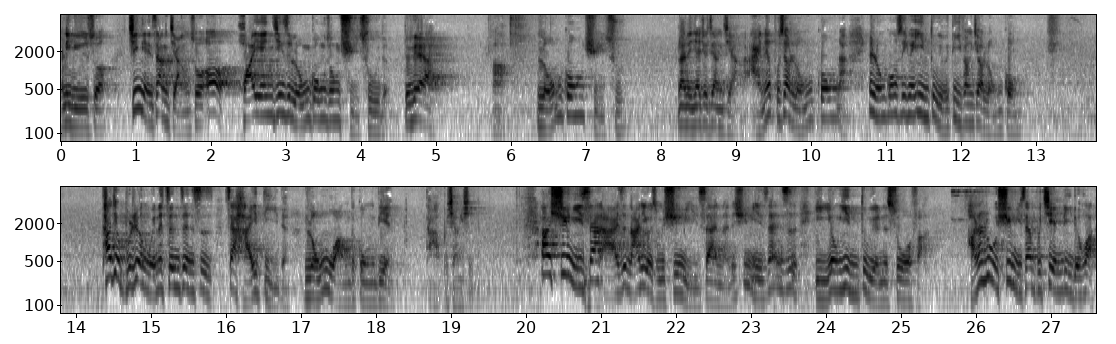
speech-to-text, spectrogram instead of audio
你比如说经典上讲说，哦，《华严经》是龙宫中取出的，对不对啊？啊，龙宫取出，那人家就这样讲了，哎，那不是叫龙宫啊？那龙宫是因为印度有个地方叫龙宫，他就不认为那真正是在海底的龙王的宫殿，他不相信。啊，须弥山还是哪里有什么须弥山呢？这须弥山是引用印度人的说法。好像如果须弥山不建立的话，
